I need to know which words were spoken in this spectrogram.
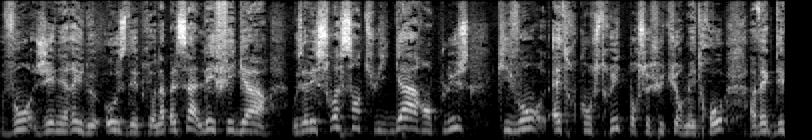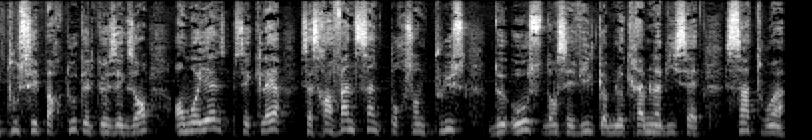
vont générer une hausse des prix. On appelle ça l'effet gare. Vous avez 68 gares en plus qui vont être construites pour ce futur métro, avec des poussées partout, quelques exemples. En moyenne, c'est clair, ça sera 25% de plus de hausse dans ces villes comme le Kremlin-Bicêtre, Saint-Ouen,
